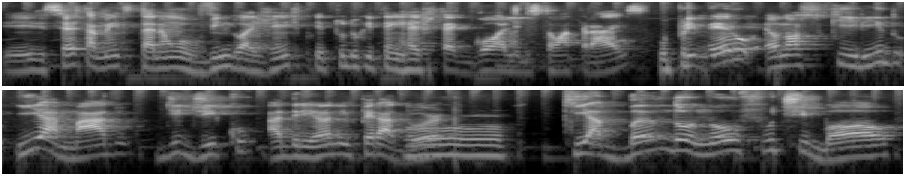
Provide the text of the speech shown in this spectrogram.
E certamente estarão ouvindo a gente, porque tudo que tem hashtag gole eles estão atrás. O primeiro é o nosso querido e amado Didico Adriano Imperador, que abandonou o futebol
